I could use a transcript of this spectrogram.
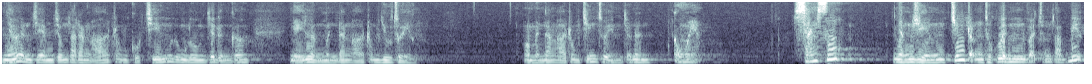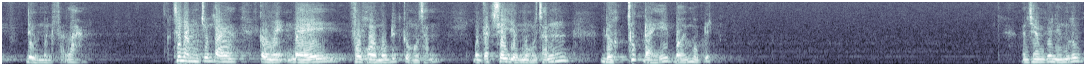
Nhớ anh chị em, chúng ta đang ở trong cuộc chiến luôn luôn, chứ đừng có nghĩ là mình đang ở trong du thuyền, mà mình đang ở trong chiến thuyền cho nên cầu nguyện. Sáng suốt, nhận diện chiến trận thuộc linh và chúng ta biết điều mình phải làm. Thứ năm, chúng ta cầu nguyện để phục hồi mục đích của hội thánh, bằng cách xây dựng một hội thánh được thúc đẩy bởi mục đích. Anh chị em có những lúc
